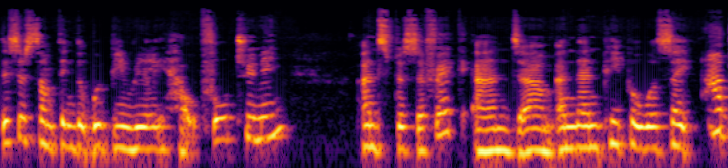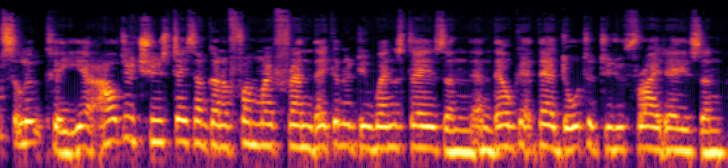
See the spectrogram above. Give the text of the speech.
this is something that would be really helpful to me and specific and um, and then people will say absolutely yeah i'll do tuesdays i'm going to fund my friend they're going to do wednesdays and, and they'll get their daughter to do fridays and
